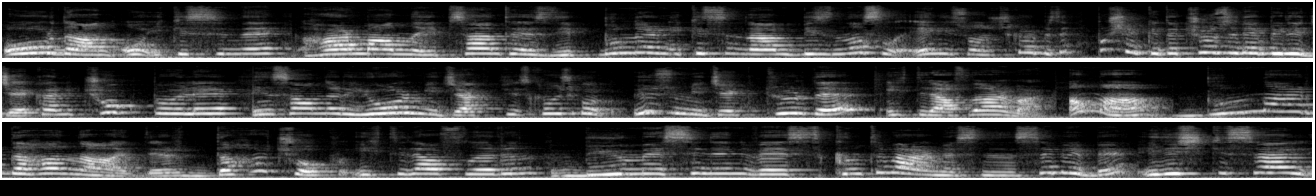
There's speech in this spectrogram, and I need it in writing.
oradan o ikisini harmanlayıp, sentezleyip bunların ikisinden biz nasıl en iyi sonuç çıkarabiliriz? Bu şekilde çözülebilecek. Hani çok böyle insanları yormayacak, psikolojik olarak üzmeyecek türde ihtilaflar var. Ama bunlar daha nadir. Daha çok ihtilafların büyümesinin ve sıkıntı vermesinin sebebi ilişkisel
